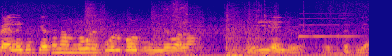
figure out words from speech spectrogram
पहले जो किया था ना हम लोगों ने गोल गोल घूमने वाला, वही है ये इससे किया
